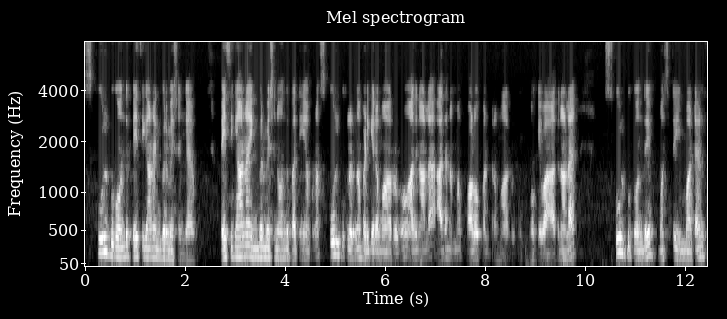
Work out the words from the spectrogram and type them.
ஸ்கூல் புக் வந்து பேசிக்கான இன்ஃபர்மேஷனுங்க பேசிக்கான இன்ஃபர்மேஷன் வந்து பார்த்தீங்க அப்படின்னா ஸ்கூல் புக்கில் இருந்து படிக்கிற மாதிரி இருக்கும். அதனால அதை நம்ம ஃபாலோ பண்ணுற மாதிரி இருக்கும். ஓகேவா அதனால ஸ்கூல் புக் வந்து மஸ்ட் இம்பார்ட்டன்ஸ்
